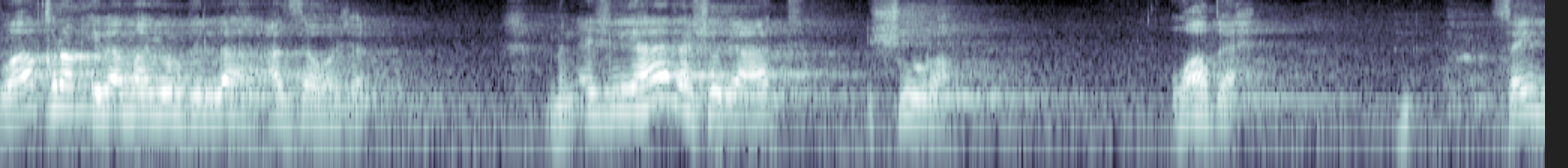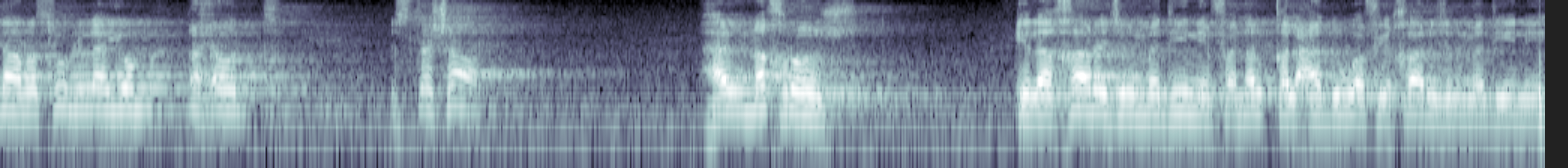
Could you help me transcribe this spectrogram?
وأقرب إلى ما يرضي الله عز وجل. من أجل هذا شرعت الشورى. واضح. سيدنا رسول الله يوم أحد استشار. هل نخرج إلى خارج المدينة فنلقى العدو في خارج المدينة؟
